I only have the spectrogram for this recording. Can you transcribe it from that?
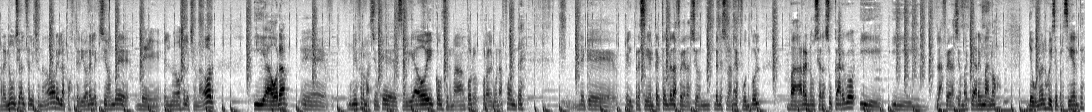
renuncia del seleccionador y la posterior elección del de, el nuevo seleccionador. Y ahora eh, una información que salía hoy confirmada por, por algunas fuentes de que el presidente actual de la Federación Venezolana de Fútbol va a renunciar a su cargo y, y la federación va a quedar en manos de uno de los vicepresidentes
